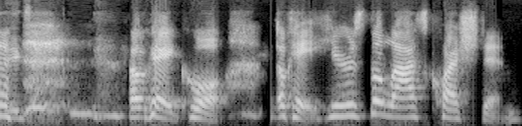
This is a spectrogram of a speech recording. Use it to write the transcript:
Exactly. okay, cool. Okay, here's the last question.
